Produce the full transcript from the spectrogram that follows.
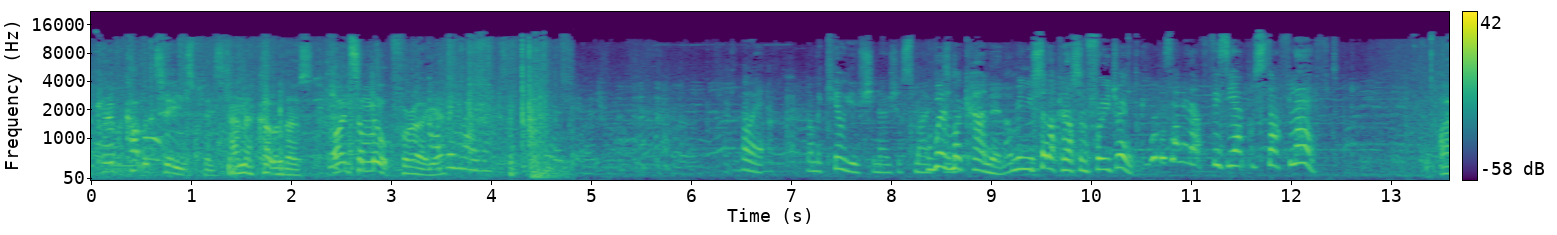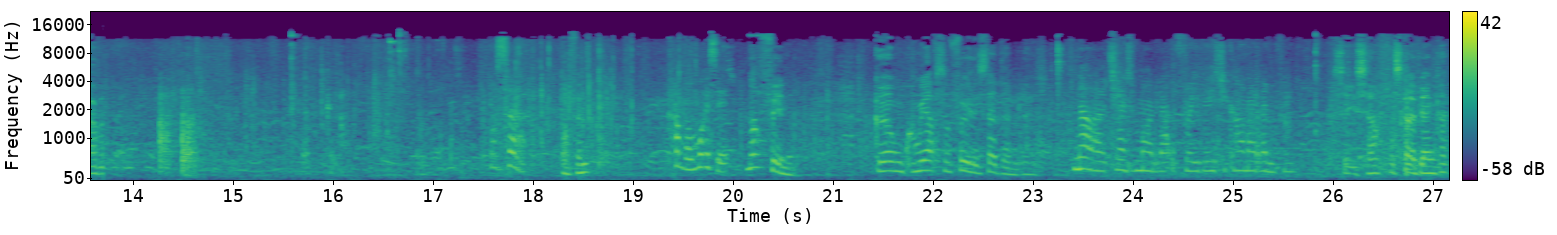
can I have a couple of teas, please? And a couple of those. And some milk for her, I'll yeah? bring them over. Oh, Quiet. Mama kill you if she knows you're smoking. Where's my can then? I mean, you said I could have some free drink. Well, there's only that fizzy apple stuff left. I have a... What's that? Nothing. Come on, what is it? Nothing. Girl, can we have some food instead then, please? No, I changed my mind about the freebies. You can't have anything. Suit yourself. Let's go, Bianca.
